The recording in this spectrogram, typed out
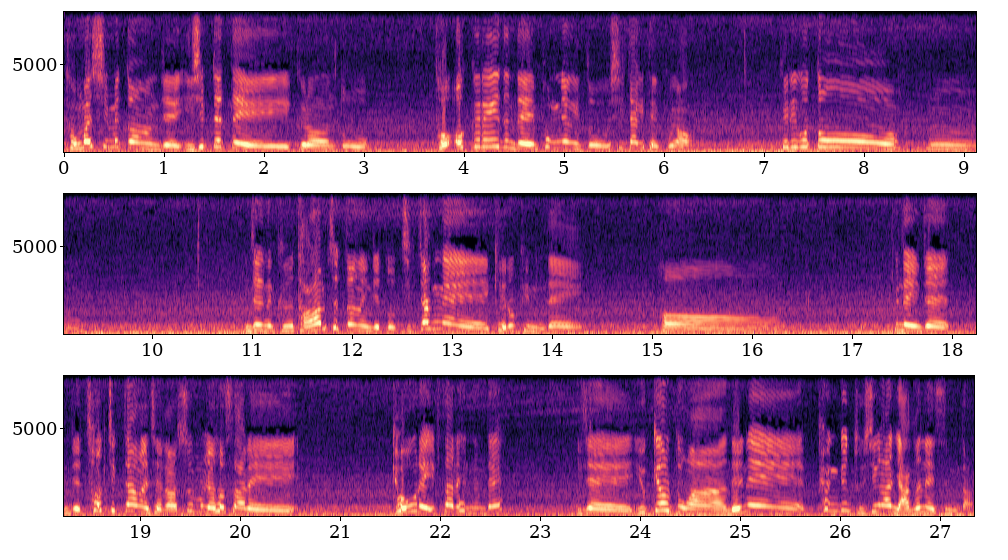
정말 심했던 이제 20대 때의 그런 또 더 업그레이드된 폭력이 또 시작이 됐고요. 그리고 또, 음, 이제는 그 다음 챕터는 이제 또 직장 내 괴롭힘인데, 어, 근데 이제, 이제 첫 직장을 제가 26살에 겨울에 입사를 했는데, 이제 6개월 동안 내내 평균 2시간 야근을 했습니다.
